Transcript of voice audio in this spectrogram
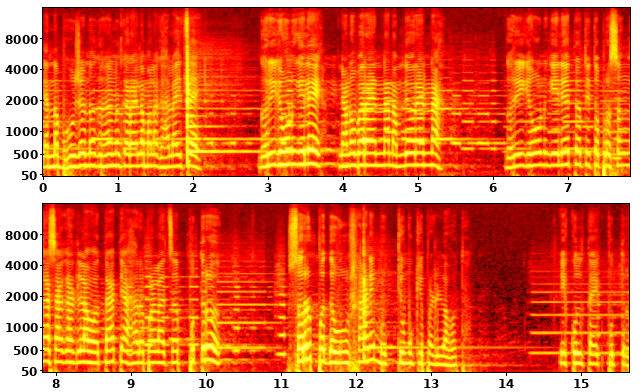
यांना भोजन ग्रहण करायला मला घालायचं आहे घरी घेऊन गेले ज्ञानोबरायांना नामदेवरायांना. घरी घेऊन गेले तर तिथं प्रसंग असा घडला होता. त्या हरपाळाचा पुत्र सर्पदंशाने मृत्युमुखी पडला होता. एकुलता एक पुत्र.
